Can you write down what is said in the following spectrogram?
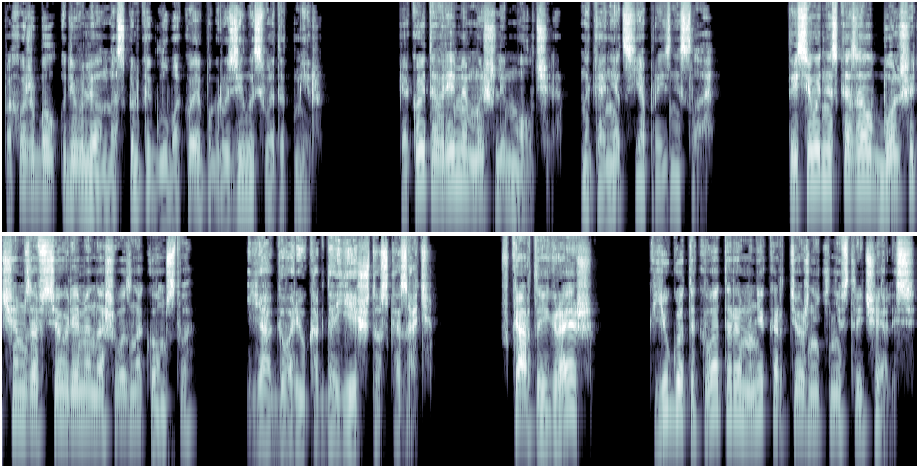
Похоже, был удивлен, насколько глубоко я погрузилась в этот мир. Какое-то время мы шли молча. Наконец я произнесла. «Ты сегодня сказал больше, чем за все время нашего знакомства». «Я говорю, когда есть что сказать». «В карты играешь?» К югу от экватора мне картежники не встречались.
